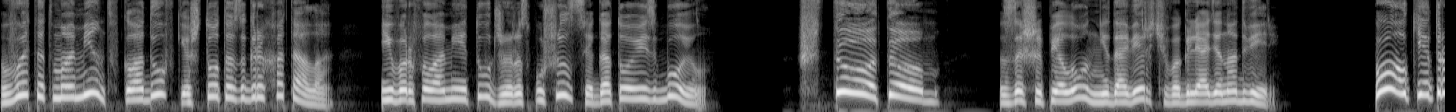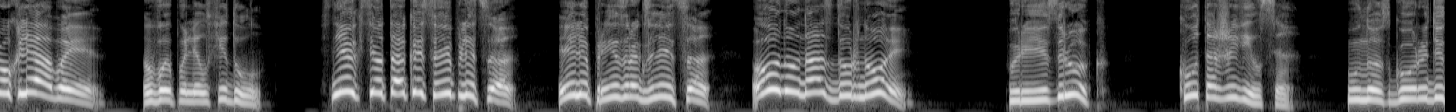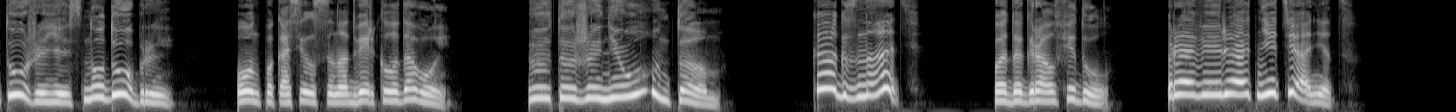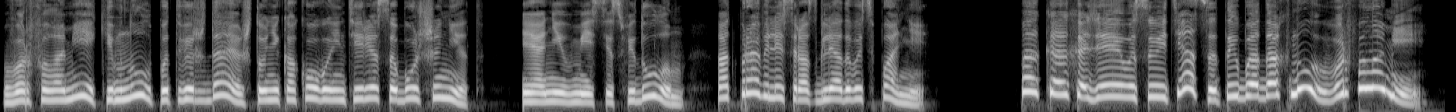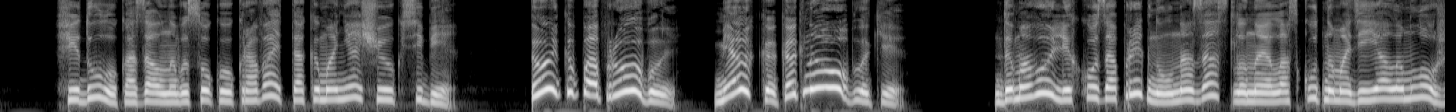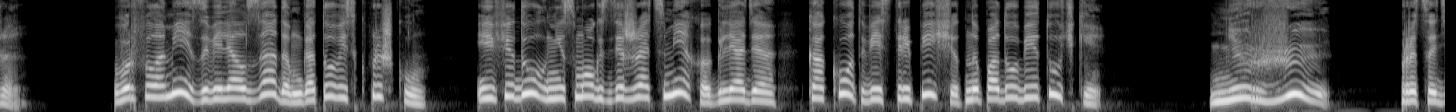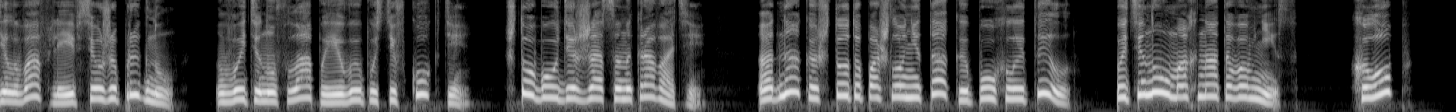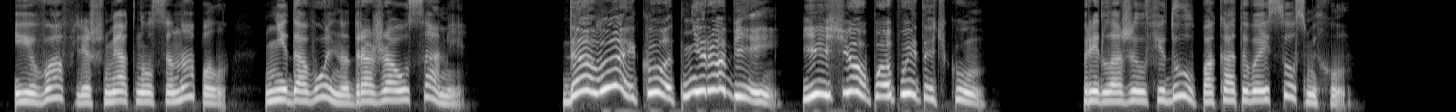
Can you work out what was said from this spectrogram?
В этот момент в кладовке что-то загрохотало, и Варфоломей тут же распушился, готовясь к бою. «Что там?» — зашипел он, недоверчиво глядя на дверь. «Полки трухлявые!» — выпалил Федул. «С них все так и сыплется! Или призрак злится! Он у нас дурной!» «Призрак?» Кот оживился. «У нас в городе тоже есть, но добрый». Он покосился на дверь кладовой. «Это же не он там!» «Как знать?» — подыграл Федул. «Проверять не тянет». Варфоломей кивнул, подтверждая, что никакого интереса больше нет, и они вместе с Федулом отправились разглядывать спальни. «Пока хозяева суетятся, ты бы отдохнул, Варфоломей!» Федул указал на высокую кровать, так и манящую к себе. «Только попробуй! Мягко, как на облаке!» Домовой легко запрыгнул на застланное лоскутным одеялом ложе. Варфоломей завилял задом, готовясь к прыжку. И Федул не смог сдержать смеха, глядя, как кот весь трепещет наподобие тучки. «Не ржи!» Процедил вафля и все же прыгнул, вытянув лапы и выпустив когти, чтобы удержаться на кровати. Однако что-то пошло не так, и пухлый тыл потянул мохнатого вниз. Хлоп, и вафля шмякнулся на пол, недовольно дрожа усами. «Давай, кот, не робей! Еще попыточку!» предложил Федул, покатываясь со смеху.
